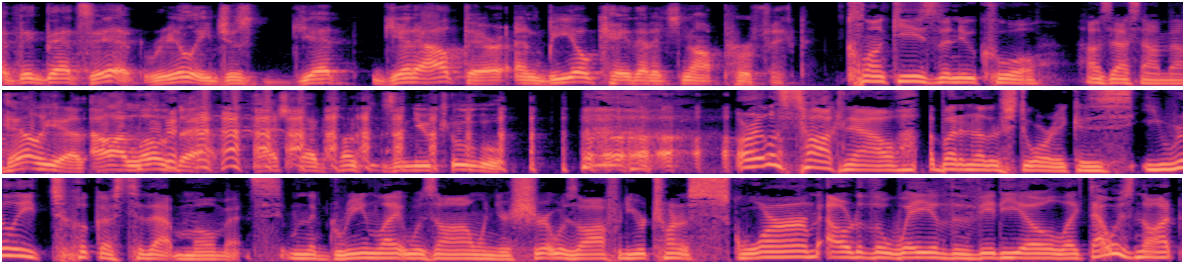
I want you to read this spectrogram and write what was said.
I think that's it. Really, just get get out there and be okay that it's not perfect. Clunky is the new cool. How's that sound, Mel? Hell yeah! I love that. Hashtag clunky's the new cool. All right, let's talk now about another story because you really took us to that moment when the green light was on, when your shirt was off, when you were trying to squirm out of the way of the video. Like that was not,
